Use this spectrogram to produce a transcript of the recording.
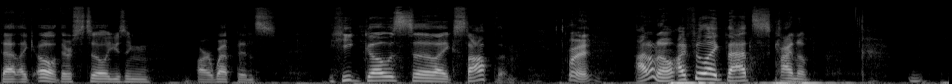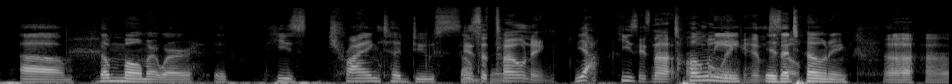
That like oh they're still using our weapons. He goes to like stop them. Right. I don't know. I feel like that's kind of um the moment where it, he's trying to do something. He's atoning. Yeah, he's He's not Tony humbling is atoning. Uh-huh.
